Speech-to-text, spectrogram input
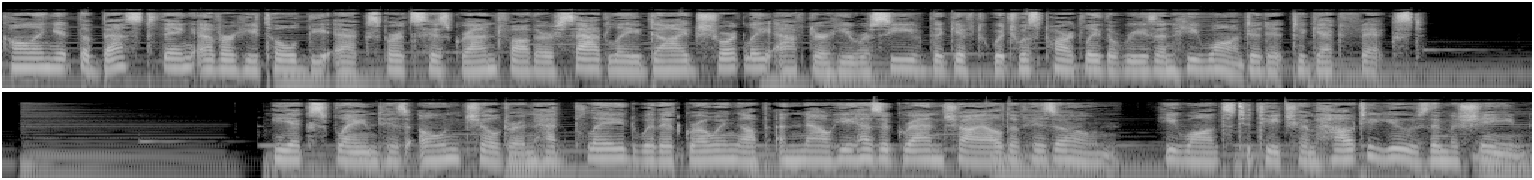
Calling it the best thing ever he told the experts his grandfather sadly died shortly after he received the gift which was partly the reason he wanted it to get fixed. He explained his own children had played with it growing up and now he has a grandchild of his own, he wants to teach him how to use the machine.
